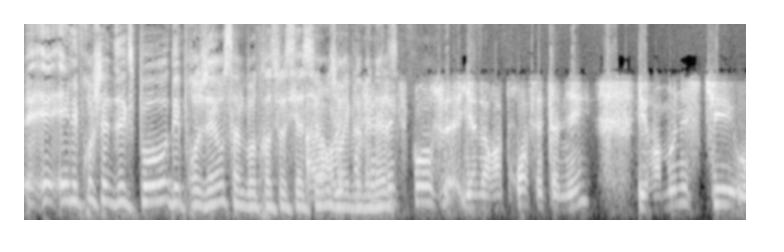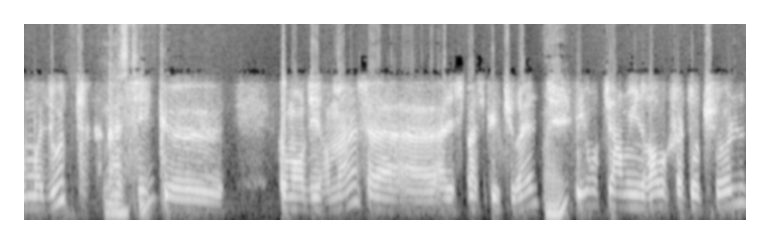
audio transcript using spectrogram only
et, les prochaines expos, des projets au sein de votre association, Jean-Yves prochaines Leménez expos, il y en aura trois cette année. Il y aura Monestier au mois d'août, ainsi que, comment dire, Mince à, l'espace culturel. Oui. Et on terminera au château de Chaulnes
